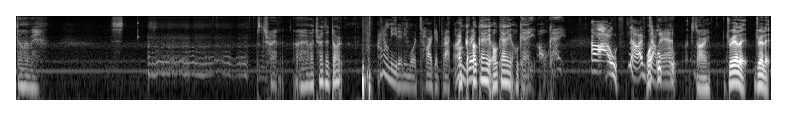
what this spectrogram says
don't have any. Let's try it. Uh, have I tried the dart? I don't need any more target practice. I'm okay, okay, okay, okay, okay. Oh, no, I've Wha- done oop, that. oop. Sorry. Drill it, drill it,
